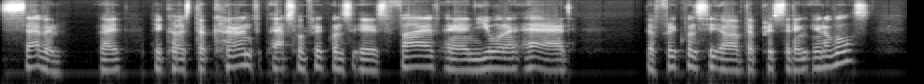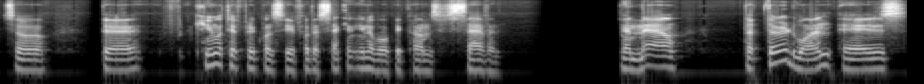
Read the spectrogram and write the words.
seven, right? Because the current absolute frequency is five and you want to add the frequency of the preceding intervals. So the cumulative frequency for the second interval becomes seven. And now the third one is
